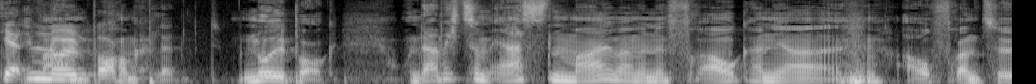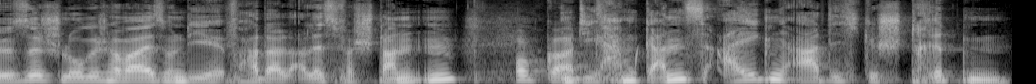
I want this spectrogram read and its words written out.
Die hatten die null Bock. komplett null Bock. Und da habe ich zum ersten Mal, weil meine Frau kann ja auch Französisch logischerweise und die hat halt alles verstanden. Oh Gott. Und die haben ganz eigenartig gestritten.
